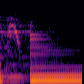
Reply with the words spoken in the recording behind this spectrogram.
Música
